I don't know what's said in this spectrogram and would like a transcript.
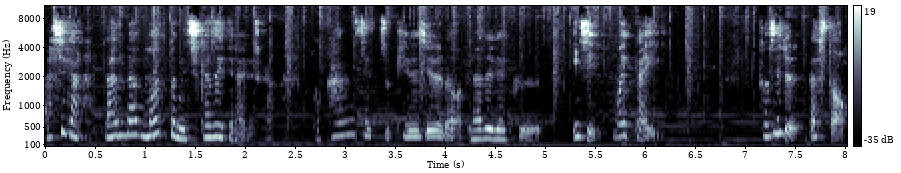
足がだんだんマットに近づいてないですか？股関節90度なるべく維持。もう一回。閉じる。ラスト。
